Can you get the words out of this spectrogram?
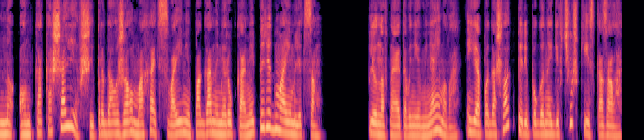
Но он, как ошалевший, продолжал махать своими погаными руками перед моим лицом. Плюнув на этого невменяемого, я подошла к перепуганной девчушке и сказала,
